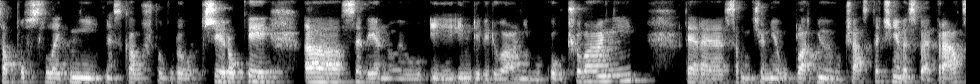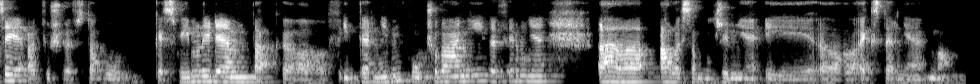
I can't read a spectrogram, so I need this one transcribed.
za poslední, dneska už to budou tři roky, se věnuju i individuálnímu koučování, které samozřejmě uplatňuju částečně ve své práci, ať už ve vztahu ke svým lidem, tak v interním koučování ve firmě, ale samozřejmě i externě mám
